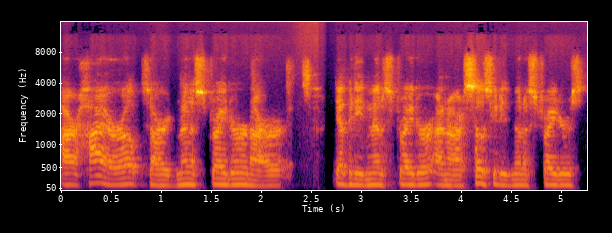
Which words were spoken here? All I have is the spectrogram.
our higher ups, our administrator and our deputy administrator and our associate administrators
